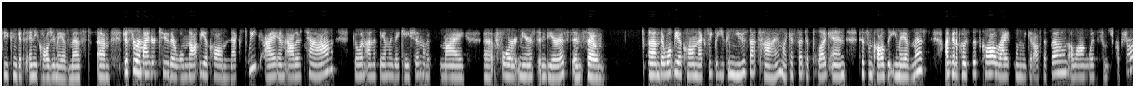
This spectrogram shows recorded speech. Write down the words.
So you can get to any calls you may have missed. Um, just a reminder, too, there will not be a call next week. I am out of town going on a family vacation with my uh, for nearest and dearest. And so um, there won't be a call next week, but you can use that time, like I said, to plug in to some calls that you may have missed. I'm going to post this call right when we get off the phone, along with some scripture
